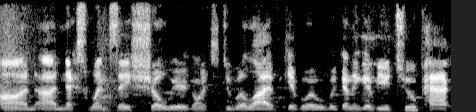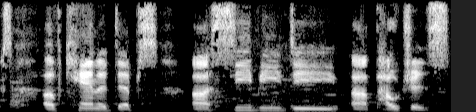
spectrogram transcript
on uh, next Wednesday's show, we are going to do a live giveaway. We're going to give you two packs of Cannadips uh, CBD uh, pouches,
